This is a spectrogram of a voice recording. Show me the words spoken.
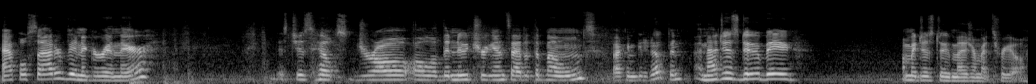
apple cider vinegar in there. This just helps draw all of the nutrients out of the bones, if I can get it open. And I just do a big, let me just do measurements for y'all.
